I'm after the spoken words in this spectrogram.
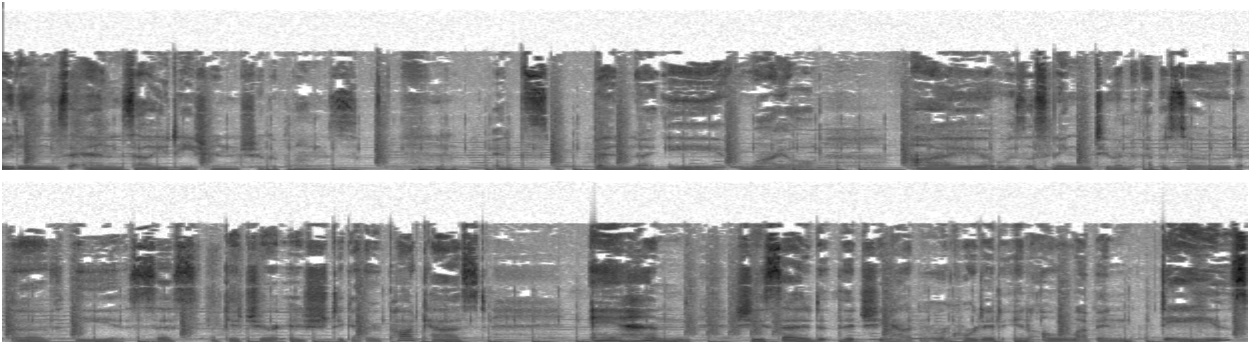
Greetings and salutations, sugar plums. it's been a while. I was listening to an episode of the Sis Get Your Ish Together podcast, and she said that she hadn't recorded in 11 days.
